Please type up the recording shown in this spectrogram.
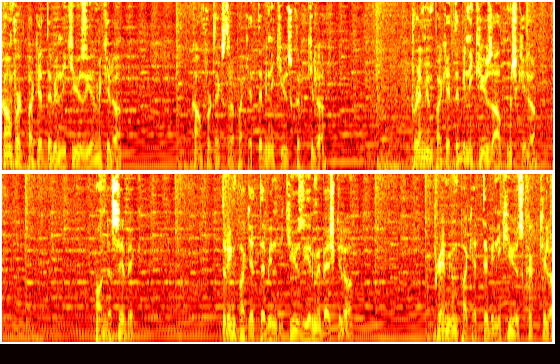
Comfort pakette 1220 kilo. Comfort Extra pakette 1240 kilo. Premium pakette 1260 kilo. Honda Civic. Dream pakette 1225 kilo. Premium pakette 1240 kilo.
